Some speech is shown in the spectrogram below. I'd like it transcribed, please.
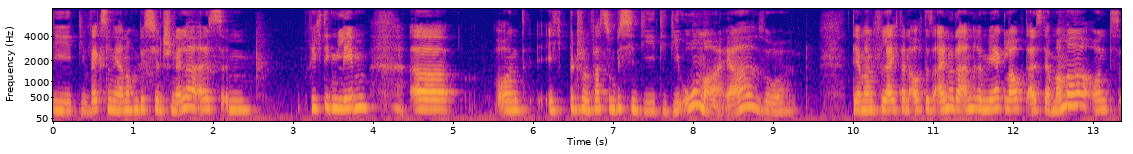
Die, die wechseln ja noch ein bisschen schneller als im richtigen Leben. Äh, und ich bin schon fast so ein bisschen die, die, die Oma, ja, so, der man vielleicht dann auch das ein oder andere mehr glaubt als der Mama. Und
